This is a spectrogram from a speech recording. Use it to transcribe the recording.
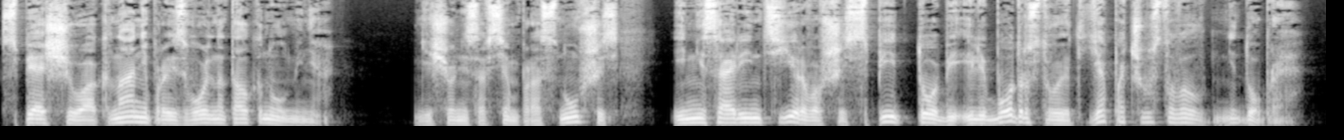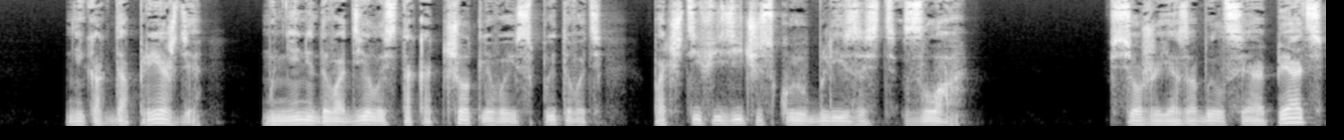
Спящий у окна непроизвольно толкнул меня. Еще не совсем проснувшись и не сориентировавшись, спит Тоби или бодрствует, я почувствовал недоброе. Никогда прежде мне не доводилось так отчетливо испытывать почти физическую близость зла. Все же я забылся опять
